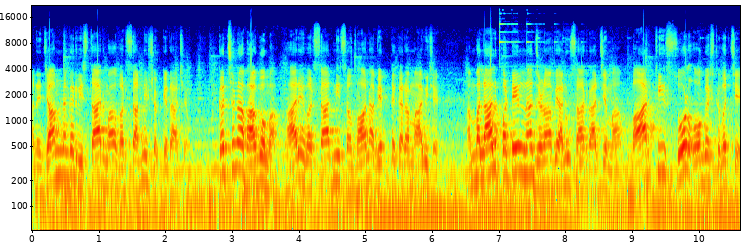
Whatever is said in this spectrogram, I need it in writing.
અને જામનગર વિસ્તારમાં વરસાદની શક્યતા છે. કચ્છના ભાગોમાં ભારે વરસાદની સંભાવના વ્યક્ત કરવામાં આવી છે. અંબાલાલ પટેલના જણાવ્યા અનુસાર રાજ્યમાં બારથી સોળ ઓગસ્ટ વચ્ચે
